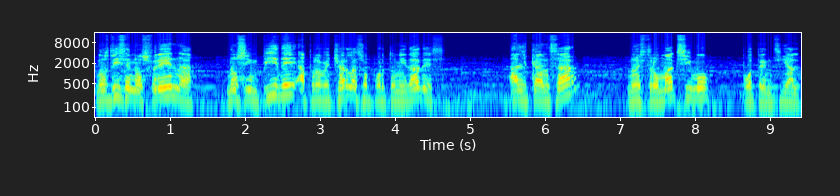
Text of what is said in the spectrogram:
Nos dice, nos frena, nos impide aprovechar las oportunidades, alcanzar nuestro máximo potencial.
